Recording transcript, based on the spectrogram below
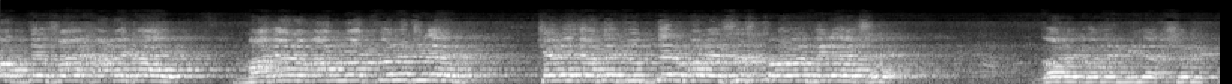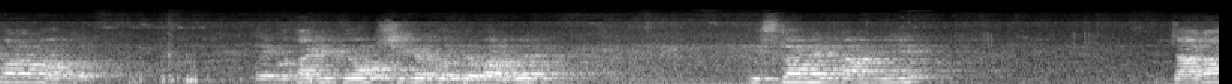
মধ্যেশায় খানেকায় মাজারে মান্নত করেছিলেন। ছেলে যাতে যুদ্ধের পরে সুস্থভাবে ফিরে আসে, ঘরে ঘরে মিলাদ শরীফ পড়ানো হতো। এই কথা কি কেউ স্বীকার করতে পারবেন? ইসলামের নাম নিয়ে যারা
